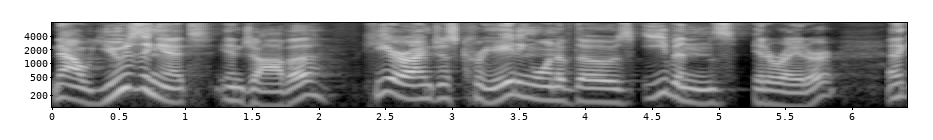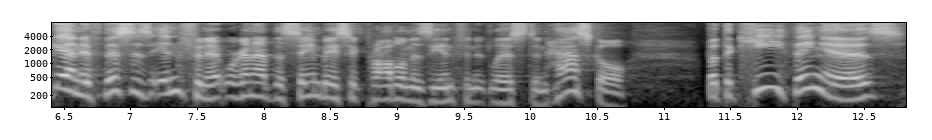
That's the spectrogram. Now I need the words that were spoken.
Now, using it in Java, here I'm just creating one of those evens iterator. And again, if this is infinite, we're going to have the same basic problem as the infinite list in Haskell. But the key thing is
